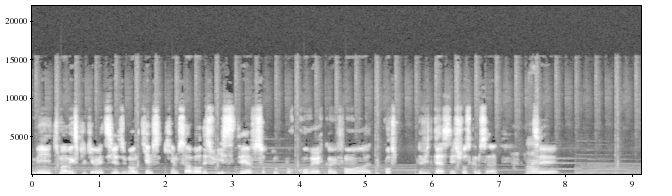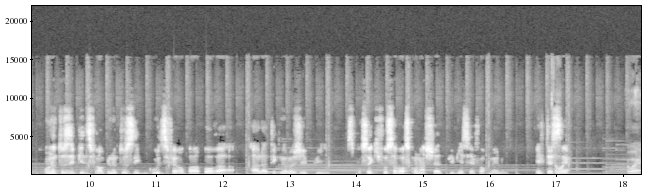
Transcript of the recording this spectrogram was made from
Mais tu m'avais expliqué, ben, tu sais, il y a du monde qui aime, qui aime ça avoir des souliers stiff, surtout pour courir quand ils font euh, des courses de vitesse, des choses comme ça. Sais, on a tous des pieds différents, puis on a tous des goûts différents par rapport à, à la technologie, puis c'est pour ça qu'il faut savoir ce qu'on achète, puis bien s'informer, et le tester. Ouais. Ouais.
